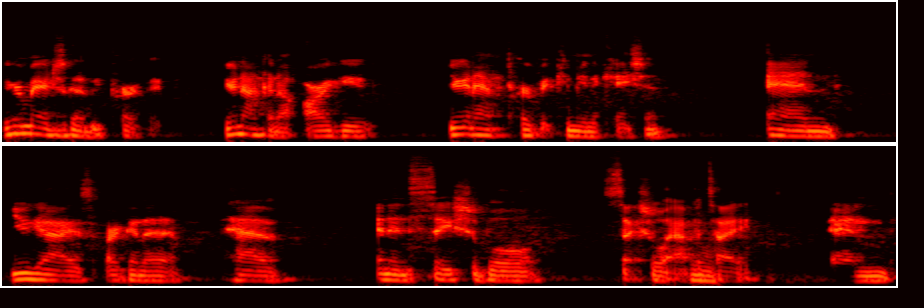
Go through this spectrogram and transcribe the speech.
Your marriage is going to be perfect. You're not going to argue. You're going to have perfect communication. And you guys are going to have an insatiable sexual mm. appetite and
